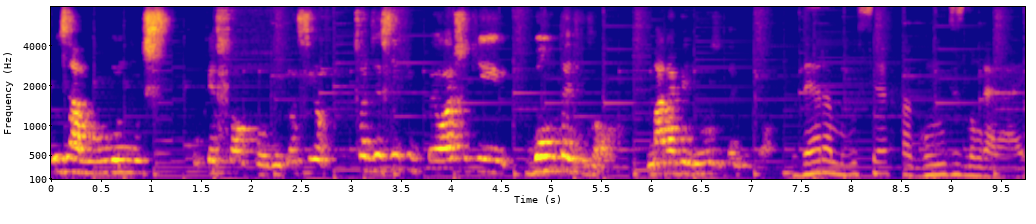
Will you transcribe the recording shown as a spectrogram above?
os alunos, o pessoal todo. Então, assim, ó, só dizer assim que eu acho que bom estar tá de volta, maravilhoso estar tá de volta. Vera Lúcia Fagundes Longaray,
